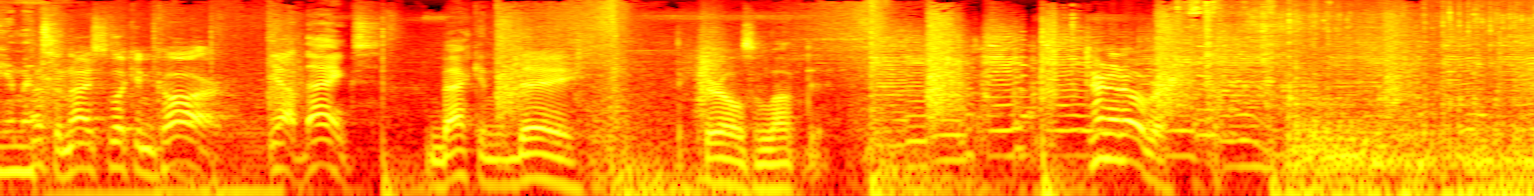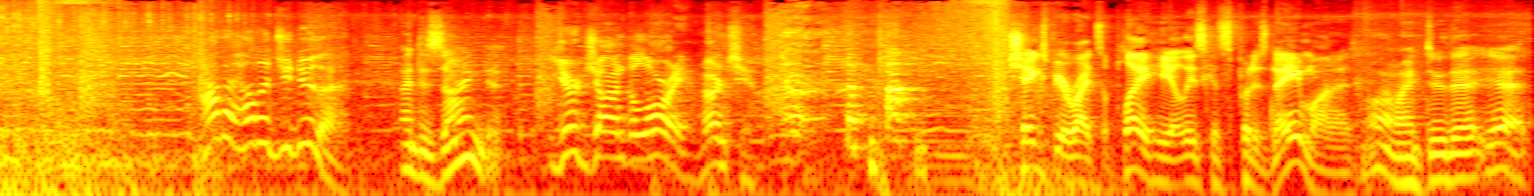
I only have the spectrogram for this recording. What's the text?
damn it. That's a nice looking car. Yeah, thanks. Back in the day, the girls loved it. Turn it over. How the hell did you do that? I designed it. You're John DeLorean, aren't you? Shakespeare writes a play, he at least gets to put his name on it. Well, I might do that yet.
